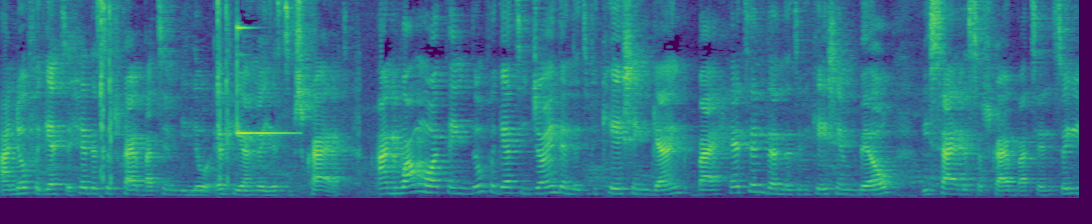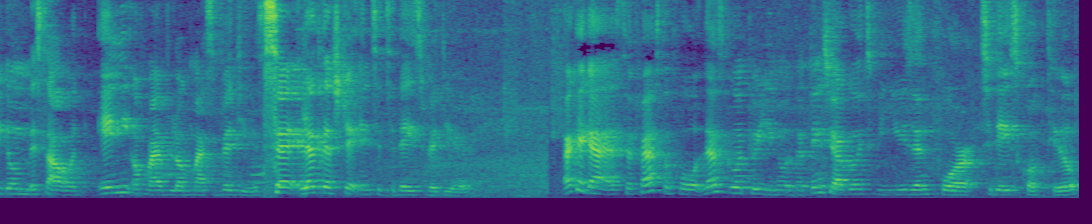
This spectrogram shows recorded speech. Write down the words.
and don't forget to hit the subscribe button below if you are not yet subscribed. And one more thing, don't forget to join the notification gang by hitting the notification bell beside the subscribe button so you don't miss out on any of my Vlogmas videos. So let's get straight into today's video okay guys so first of all let's go through you know the things you are going to be using for today's cocktail.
